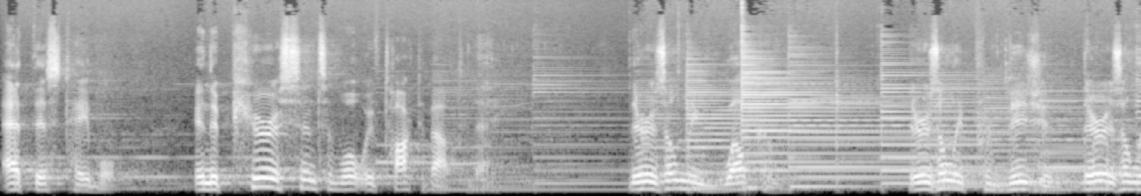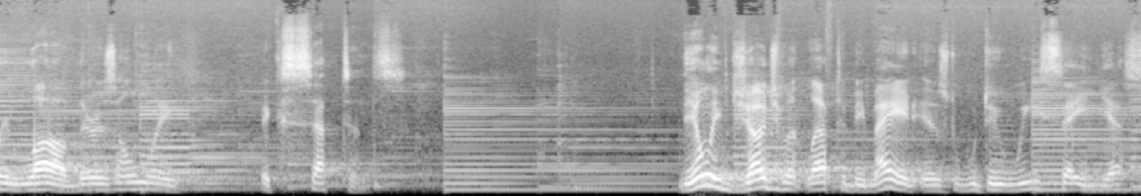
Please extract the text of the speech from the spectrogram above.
at this table in the purest sense of what we've talked about today. There is only welcome, there is only provision, there is only love, there is only acceptance. The only judgment left to be made is do we say yes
